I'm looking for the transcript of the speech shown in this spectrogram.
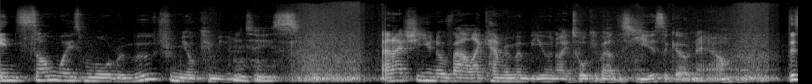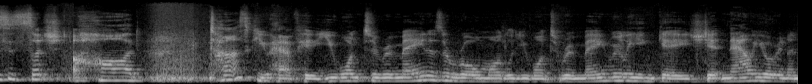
in some ways more removed from your communities. Mm-hmm. And actually, you know, Val, I can remember you and I talking about this years ago now. This is such a hard task you have here. You want to remain as a role model, you want to remain really engaged, yet now you're in a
